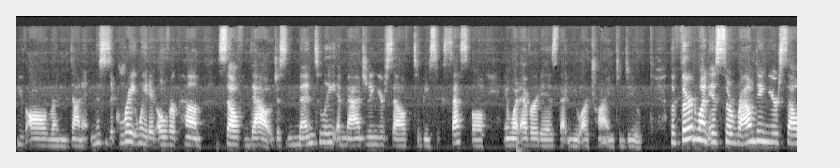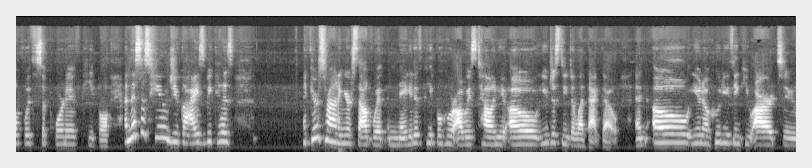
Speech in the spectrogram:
you've already done it. And this is a great way to overcome self doubt, just mentally imagining yourself to be successful in whatever it is that you are trying to do. The third one is surrounding yourself with supportive people. And this is huge, you guys, because if you're surrounding yourself with negative people who are always telling you, oh, you just need to let that go. And oh, you know, who do you think you are to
